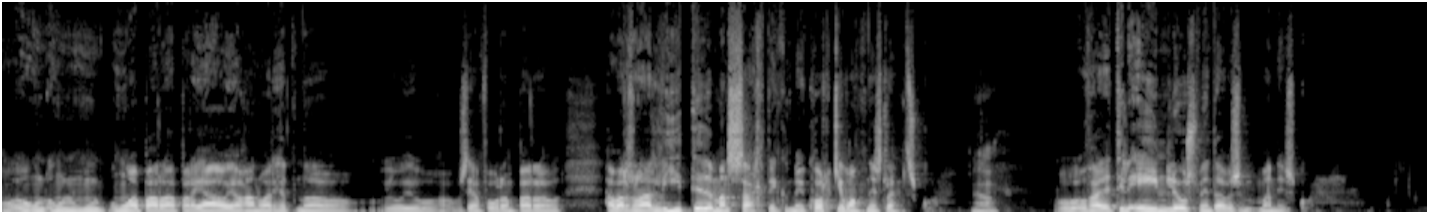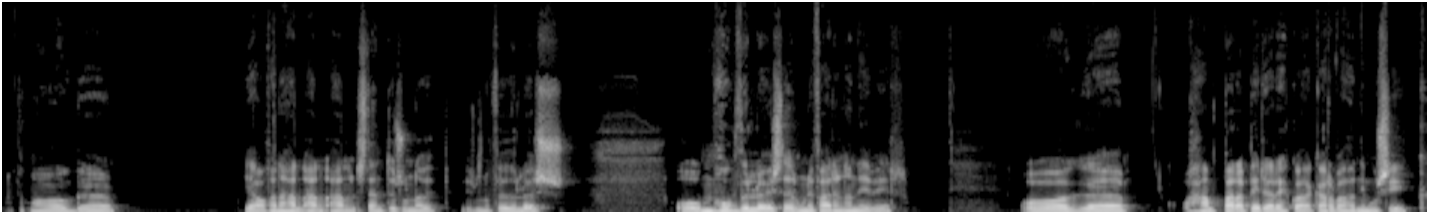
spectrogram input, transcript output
Hún, hún, hún, hún var bara, bara já, já, hann var hérna og, jú, jú, og síðan fór hann bara og það var svona lítið um hann sagt einhvern veginn, hvorki vondni slemt sko. Og, og það er til ein ljósmynd af þessum manni sko. Og uh, já, þannig að hann, hann, hann stendur svona upp svona föðurlaus og hóðurlaus þegar hún er farin hann yfir. Og, uh, og hann bara byrjar eitthvað að garfa þannig músík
